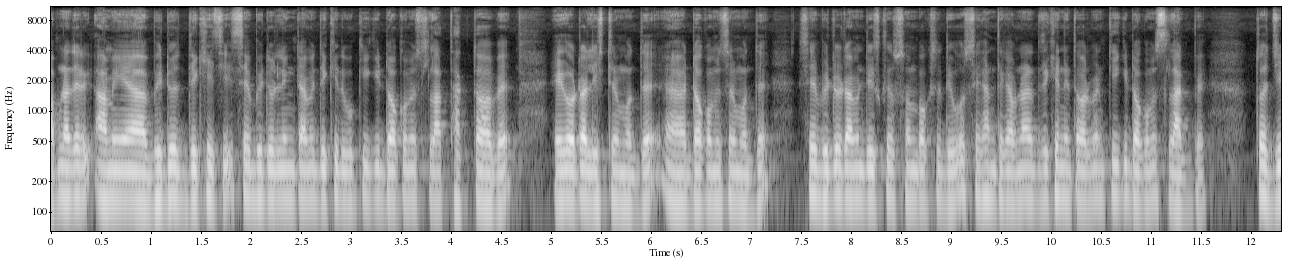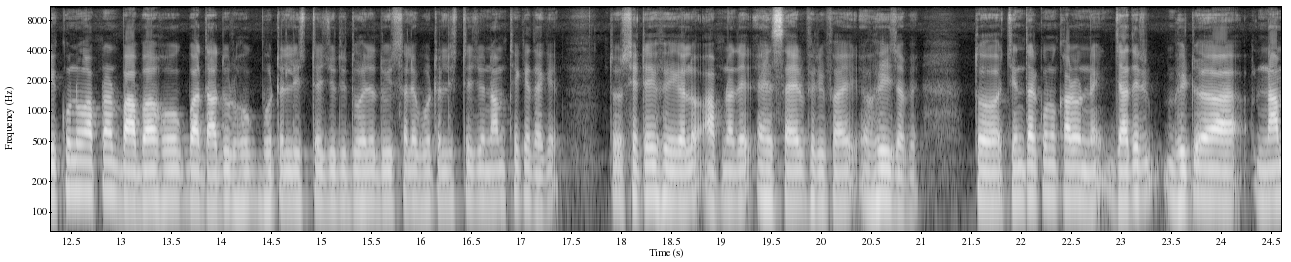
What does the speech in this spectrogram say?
আপনাদের আমি ভিডিও দেখিয়েছি সেই ভিডিও লিঙ্কটা আমি দেখিয়ে দেবো, কী কী ডকুমেন্টস থাকতে হবে এগারোটা লিস্টের মধ্যে ডকুমেন্টসের মধ্যে। সেই ভিডিওটা আমি ডিসক্রিপশন বক্সে দেবো, সেখান থেকে আপনারা দেখে নিতে পারবেন কী কী ডকুমেন্টস লাগবে। তো যে কোনো আপনার বাবা হোক বা দাদুর হোক ভোটার লিস্টে যদি দু সালে ভোটার লিস্টে যে নাম থেকে থাকে, তো সেটাই হয়ে গেল, আপনাদের এসআইয়ের ভেরিফাই হয়ে যাবে। তো চিন্তার কোনো কারণ নেই, যাদের ভিডিও নাম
